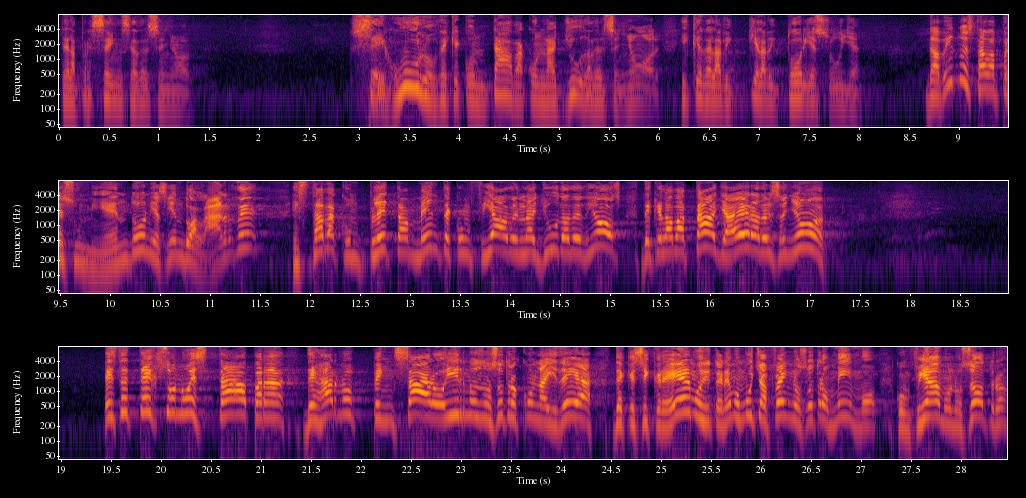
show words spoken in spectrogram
de la presencia del Señor. Seguro de que contaba con la ayuda del Señor y que, la, la victoria es suya. David no estaba presumiendo ni haciendo alarde, estaba completamente confiado en la ayuda de Dios, de que la batalla era del Señor. Este texto no está para dejarnos pensar o irnos nosotros con la idea de que si creemos y tenemos mucha fe en nosotros mismos, confiamos nosotros,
